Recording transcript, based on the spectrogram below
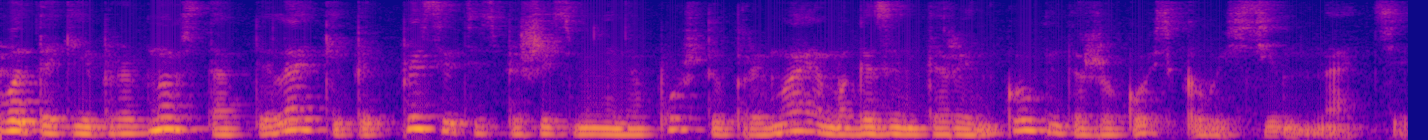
От такий прогноз. Ставте лайки, підписуйтесь, пишіть мені на пошту. Приймаю магазин Терен Когніто Жуковського 17.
